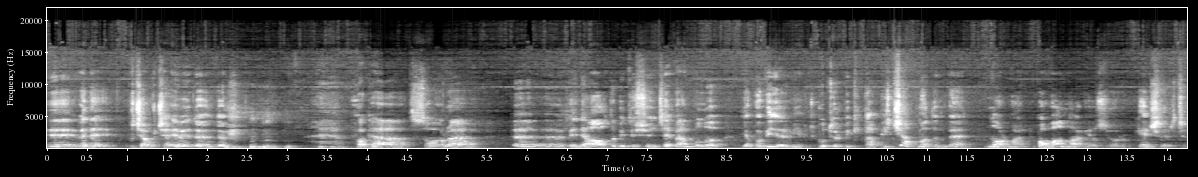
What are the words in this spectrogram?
Ee, ve de uça uça eve döndüm. Fakat sonra e, beni aldı bir düşünce ben bunu yapabilir miyim? Bu tür bir kitap hiç yapmadım ben. Normal romanlar yazıyorum gençler için.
